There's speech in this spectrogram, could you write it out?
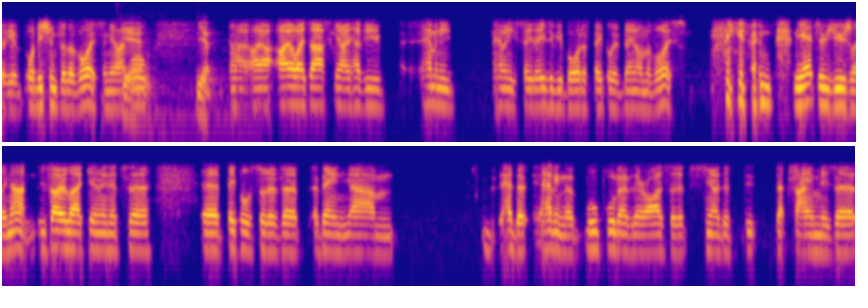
Have you auditioned for The Voice? And you're like, Yeah. well, Yep. uh, I I always ask, you know, have you how many how many CDs have you bought of people who've been on The Voice? You know, and the answer is usually none. So like, I mean, it's uh, uh, people sort of uh, are being um, had the having the wool pulled over their eyes that it's you know that that fame is a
